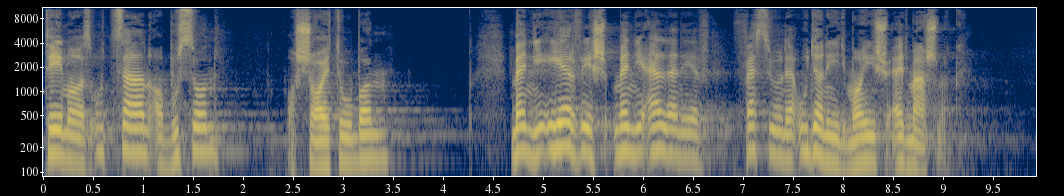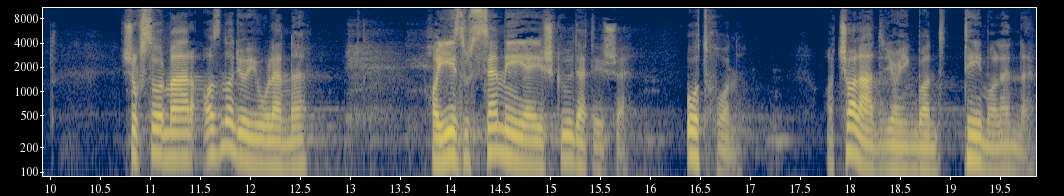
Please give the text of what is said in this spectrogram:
Téma az utcán, a buszon, a sajtóban. Mennyi érv és mennyi ellenérv feszülne ugyanígy ma is egymásnak. Sokszor már az nagyon jó lenne, ha Jézus személye és küldetése otthon, a családjainkban téma lenne,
